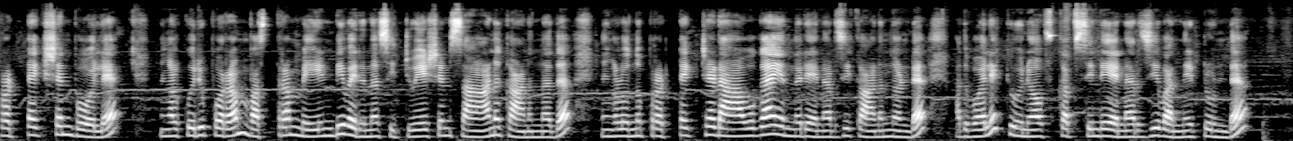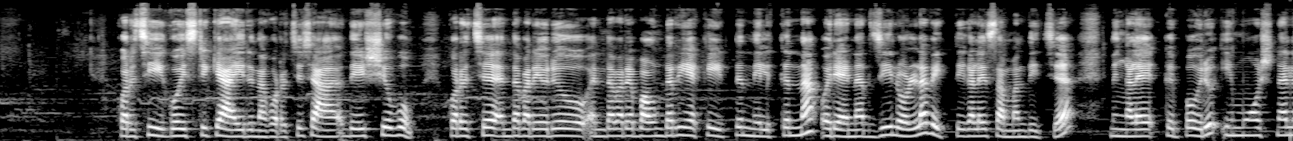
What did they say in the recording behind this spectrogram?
പ്രൊട്ടക്ഷൻ പോലെ നിങ്ങൾക്കൊരു പുറം വസ്ത്രം വേണ്ടി വരുന്ന സിറ്റുവേഷൻസ് ആണ് കാണുന്നത്. നിങ്ങളൊന്ന് പ്രൊട്ടക്റ്റഡ് ആവുക എന്നൊരു എനർജി കാണുന്നുണ്ട്. അതുപോലെ ക്യൂൻ ഓഫ് കപ്സിന്റെ എനർജി വന്നിട്ടുണ്ട്. കുറച്ച് ഈഗോയിസ്റ്റിക് ആയിരുന്ന കുറച്ച് ദേഷ്യവും കുറച്ച് എന്താ പറയുക ഒരു എന്താ പറയുക ബൗണ്ടറിയൊക്കെ ഇട്ട് നിൽക്കുന്ന ഒരു എനർജിയിലുള്ള വ്യക്തികളെ സംബന്ധിച്ച് നിങ്ങൾക്ക് ഇപ്പോൾ ഒരു ഇമോഷണൽ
